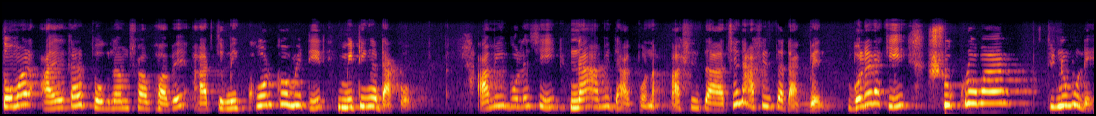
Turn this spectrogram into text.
তোমার আগেকার প্রোগ্রাম সব হবে, আর তুমি কোর কমিটির মিটিংয়ে ডাকো। আমি বলেছি, না, আমি ডাকবো না। আশিস দা আছেন আশিস দা ডাকবেন। বলে রাখি, শুক্রবার তৃণমূলে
